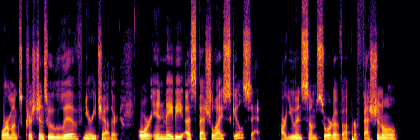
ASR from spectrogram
or amongst Christians who live near each other or in maybe a specialized skill set. Are you in some sort of a professional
